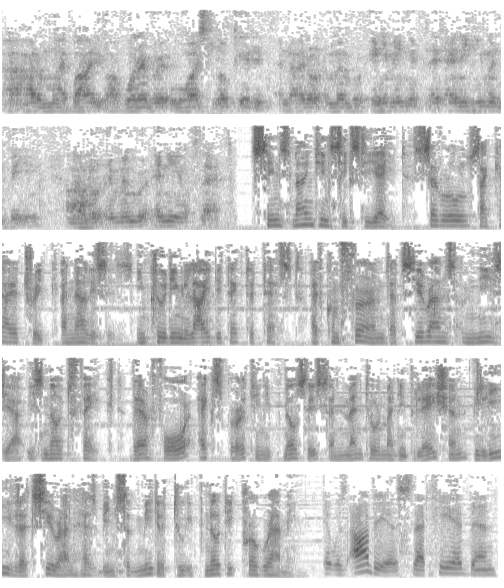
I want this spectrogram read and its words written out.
out of my body or whatever it was located, and I don't remember aiming at any human being. I don't remember any of that. Since 1968, several psychiatric analyses, including lie detector tests, have confirmed that Sirhan's amnesia is not faked. Therefore, experts in hypnosis and mental manipulation believe that Sirhan has been submitted to hypnotic programming. It was obvious that he had been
